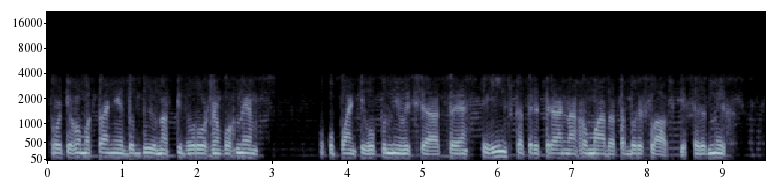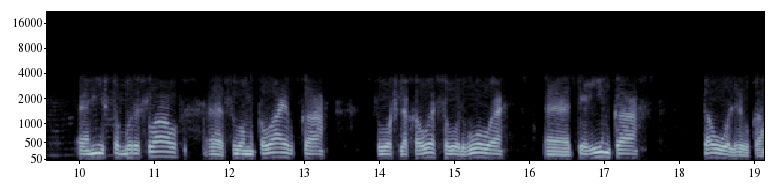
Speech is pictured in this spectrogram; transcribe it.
протягом останньої доби у нас під ворожим вогнем окупантів опинилися це Стегінська територіальна громада та Бориславські. Серед них е, місто Борислав, е, село Миколаївка, село Шляхове, село Львове, е, Тягінка та Ольгівка.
